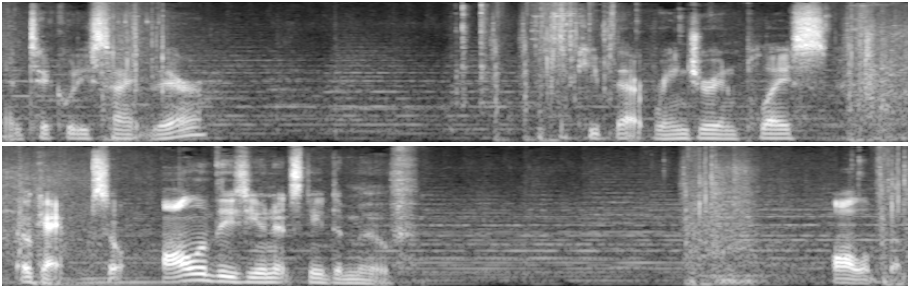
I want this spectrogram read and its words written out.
Antiquity site there. We'll keep that ranger in place. Okay, so all of these units need to move. All of them.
